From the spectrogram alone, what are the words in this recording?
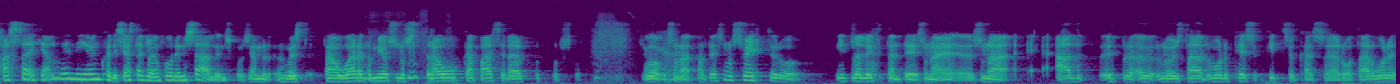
passaði ekki alveg inn í umhverfi sérstaklega hann fór inn í salin sko, sem, veist, þá var þetta mjög svona stráka basiraðar kultúr sko. og svona, það er svona sveittur og illa lyktandi svona, svona að upp, þú veist, þar voru pítsukassar og þar voru,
